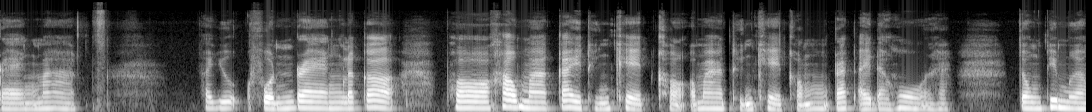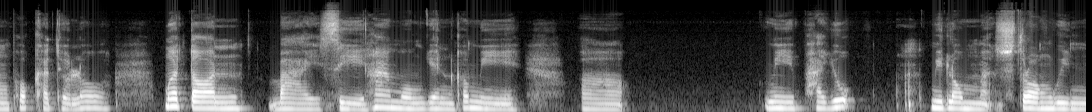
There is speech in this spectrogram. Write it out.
แรงมาก พายุฝนแรงแล้วก็พอเข้ามาใกล้ถึงเขตของมาถึงเขตของรัฐไอดาโฮนะคะตรงที่เมืองพกคาโทโล เมื่อตอนบ่ายสี่ห้าโมงเย็นเขามีเอ่อมีพายุมีลมอะ strong wind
